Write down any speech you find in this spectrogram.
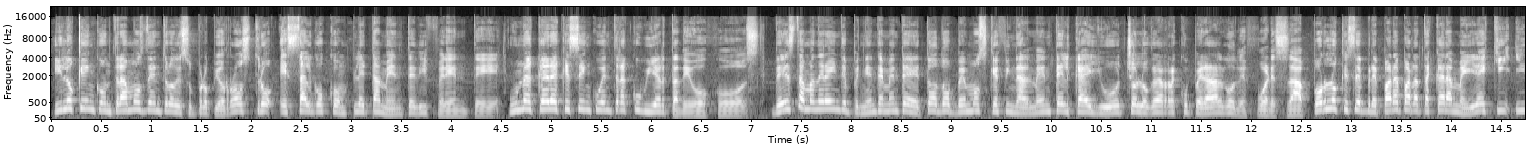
y lo que encontramos dentro de su propio rostro es algo completamente diferente, una cara que se encuentra cubierta de ojos. De esta manera independientemente de todo vemos que finalmente el Kaiju 8 logra recuperar algo de fuerza, por lo que se prepara para atacar a Meireki y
